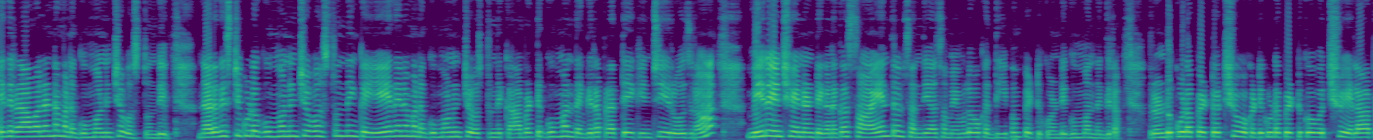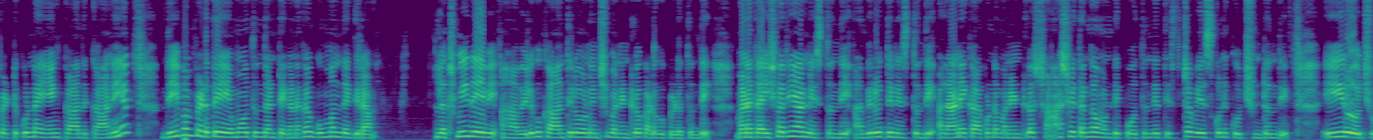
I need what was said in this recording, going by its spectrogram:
ఏది రావాలన్నా మన గుమ్మ నుంచే వస్తుంది. నరదిష్టి కూడా గుమ్మ నుంచే వస్తుంది. ఇంకా ఏదైనా మన గుమ్మ నుంచే వస్తుంది. కాబట్టి గుమ్మం దగ్గర ప్రత్యేకించి ఈ రోజున మీరేం చేయండి అంటే కనుక సాయంత్రం సంధ్యా సమయంలో ఒక దీపం పెట్టుకోండి గుమ్మం దగ్గర. రెండు కూడా పెట్టొచ్చు ఒకటి కూడా పెట్టుకోవచ్చు ఎలా పెట్టుకున్నా ఏం కాదు. కానీ దీపం పెడితే ఏమవుతుందంటే కనుక గుమ్మం దగ్గర లక్ష్మీదేవి ఆ వెలుగు కాంతిలో నుంచి మన ఇంట్లో కడుగు పెడుతుంది. మనకు ఐశ్వర్యాన్ని ఇస్తుంది అభివృద్ధిని ఇస్తుంది. అలానే కాకుండా మన ఇంట్లో శాశ్వతంగా ఉండిపోతుంది తిష్ట వేసుకుని కూర్చుంటుంది. ఈ రోజు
